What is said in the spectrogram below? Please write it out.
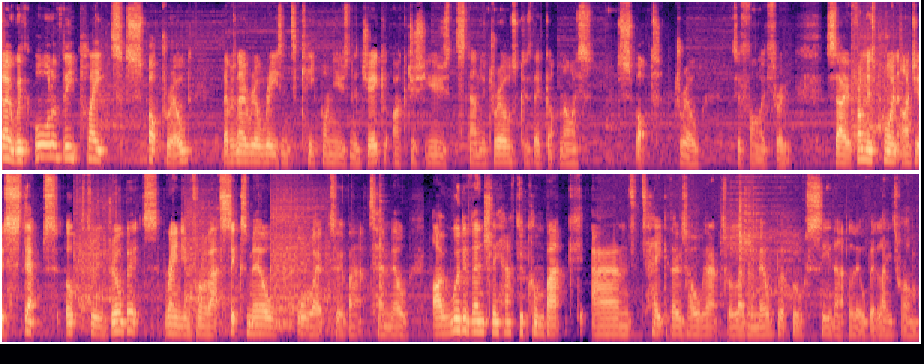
So with all of the plates spot drilled, there was no real reason to keep on using the jig. I could just use the standard drills because they'd got nice spot drill to follow through. So from this point I just stepped up through the drill bits, ranging from about 6mm all the way up to about 10mm. I would eventually have to come back and take those holes out to 11mm, but we'll see that a little bit later on.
